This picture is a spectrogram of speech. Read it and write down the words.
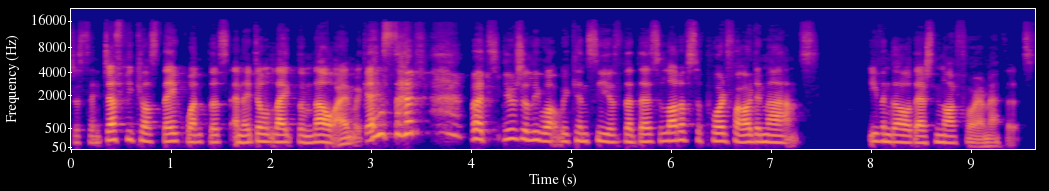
just say, just because they want this and I don't like them now, I'm against it. but usually what we can see is that there's a lot of support for our demands, even though there's not for our methods.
